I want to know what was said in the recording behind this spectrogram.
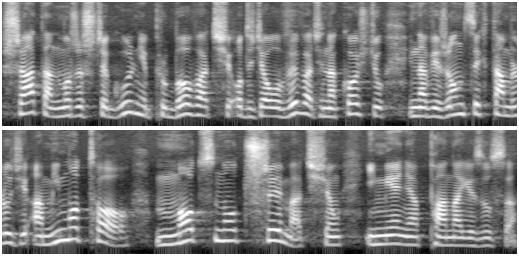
szatan może szczególnie próbować się oddziaływać na Kościół i na wierzących tam ludzi, a mimo to mocno trzymać się imienia Pana Jezusa.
